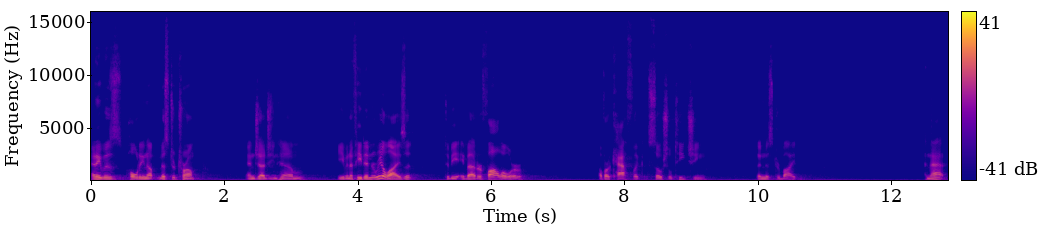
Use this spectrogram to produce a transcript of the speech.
And he was holding up Mr. Trump and judging him, even if he didn't realize it, to be a better follower of our Catholic social teaching than Mr. Biden. And that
